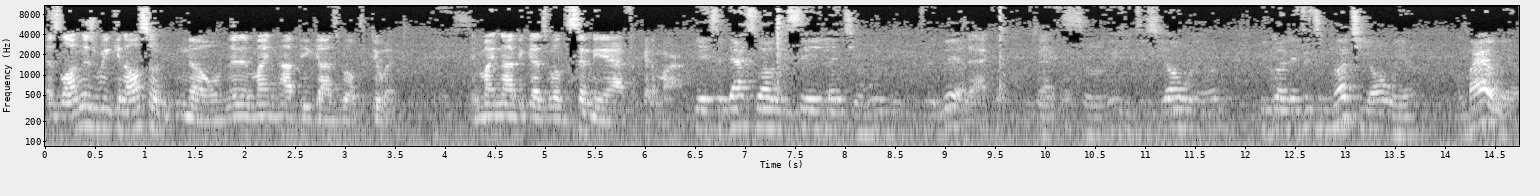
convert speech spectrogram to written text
As long as we can also know that it might not be God's will to do it. It might not be God's will to send me to Africa tomorrow. Yeah, so that's why we say, let your will be prevail. Exactly. Exactly. Yes, so if it is your will, because if it is not your will, my will,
